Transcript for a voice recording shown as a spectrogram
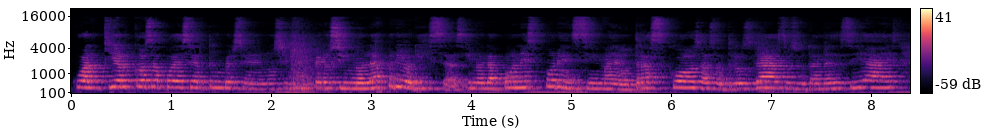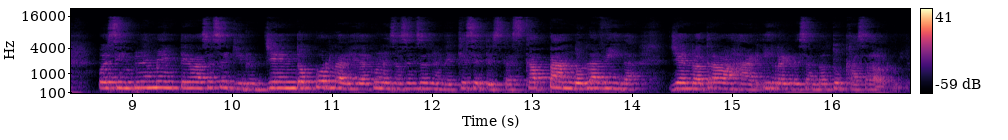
Cualquier cosa puede ser tu inversión emocional, pero si no la priorizas y no la pones por encima de otras cosas, otros gastos, otras necesidades, pues simplemente vas a seguir yendo por la vida con esa sensación de que se te está escapando la vida, yendo a trabajar y regresando a tu casa a dormir.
